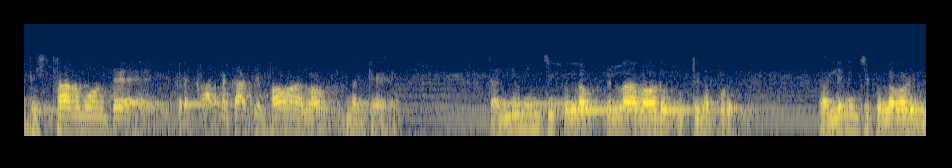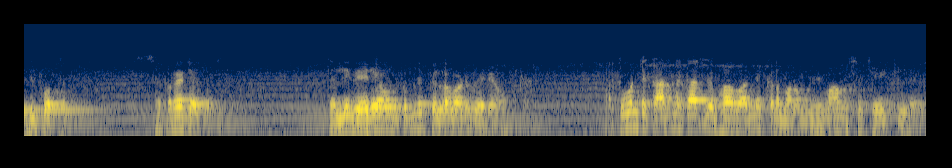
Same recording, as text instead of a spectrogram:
అధిష్టానము అంటే ఇక్కడ కారణకార్యభావం ఎలా ఉంటుందంటే తల్లి నుంచి పిల్ల పిల్లవాడు పుట్టినప్పుడు తల్లి నుంచి పిల్లవాడు విడిపోతాడు సెపరేట్ అయిపోతుంది తల్లి వేరే ఉంటుంది పిల్లవాడు వేరే ఉంటాడు. అటువంటి కారణకార్యభావాన్ని ఇక్కడ మనం మీమాంస చేయట్లేదు.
